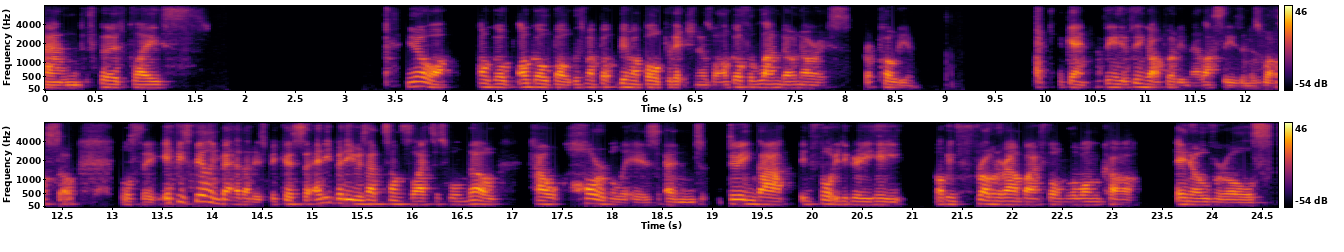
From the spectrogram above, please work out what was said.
and third place. You know what? I'll go. I'll go bold. This might be my bold prediction as well. I'll go for Lando Norris for a podium. Again, I think I think he got a podium there last season as well. So we'll see if he's feeling better. That is because anybody who's had tonsillitis will know how horrible it is, and doing that in forty degree heat or being thrown around by a Formula One car in overalls.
